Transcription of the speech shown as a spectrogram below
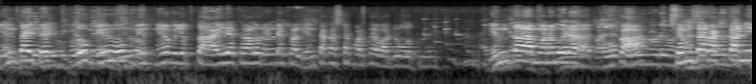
ఎంత అయితే ఇప్పుడు మీరు మీరు- నేను ఒక చెప్తా ఐదు ఎకరాలు రెండు ఎకరాలు ఎంత కష్టపడితే వడ్లు పోతుంది? ఎంత మనం ఒక చెమట రక్తాన్ని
